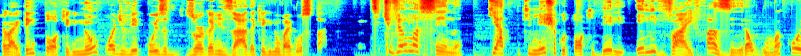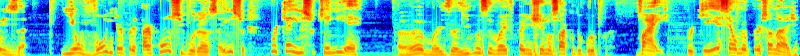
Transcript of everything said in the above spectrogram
Sei lá, ele tem toque, ele não pode ver coisa desorganizada que ele não vai gostar. Se tiver uma cena que, a- que mexa com o toque dele, ele vai fazer alguma coisa. E eu vou interpretar com segurança isso, porque é isso que ele é. Ah, mas aí você vai ficar enchendo o saco do grupo. Vai, porque esse é o meu personagem.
